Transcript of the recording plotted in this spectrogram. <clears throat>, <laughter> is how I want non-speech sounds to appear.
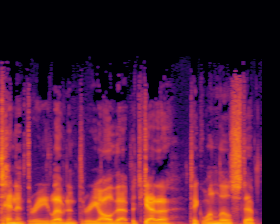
10 and 3, 11 and 3, all that. But you got to take one little step.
